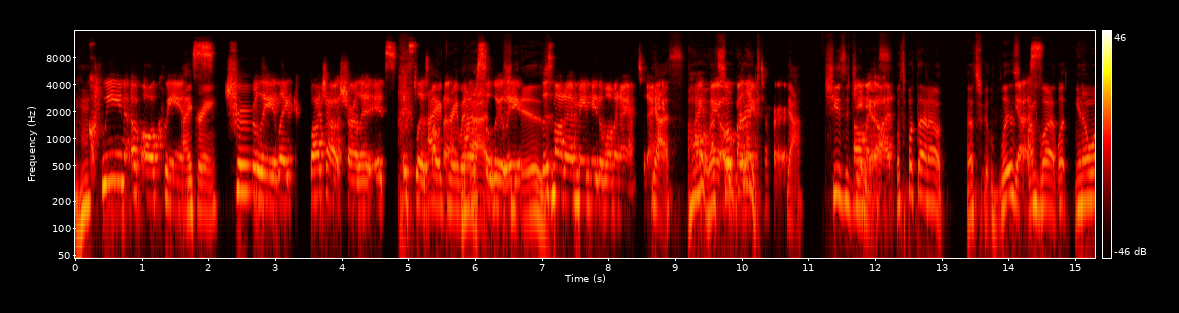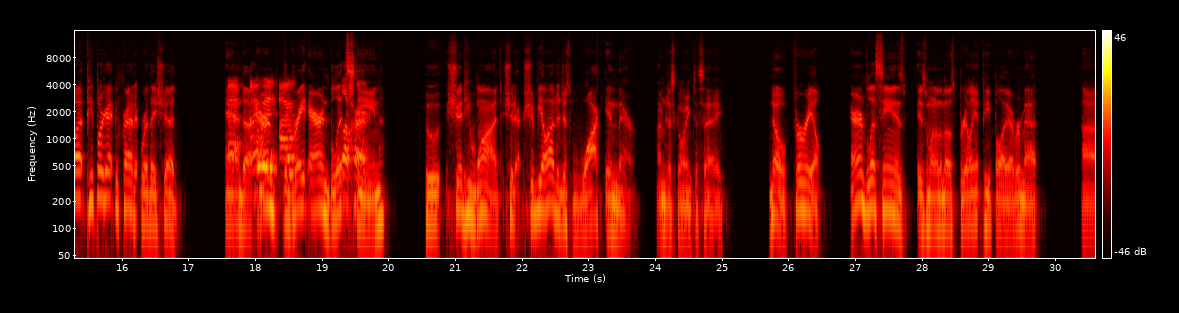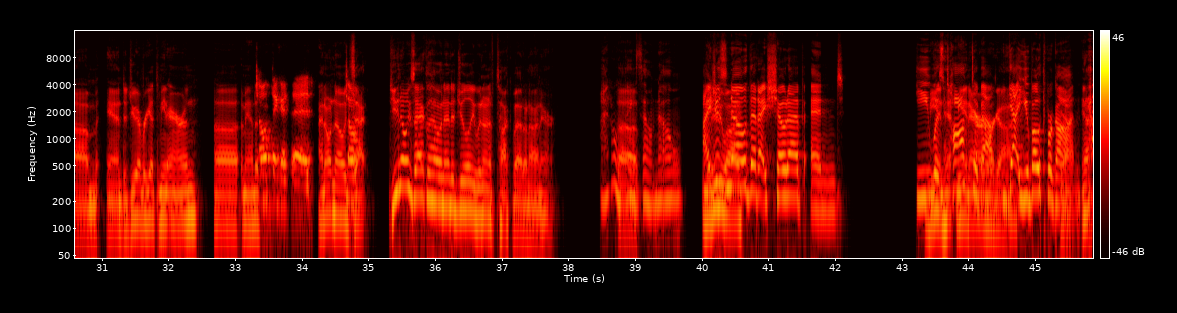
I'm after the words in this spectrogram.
Genius. queen of all queens. I agree. Truly, like, watch out, Charlotte. It's it's Liz. I agree with that. Absolutely. Liz Mata made me the woman I am today. yes. Oh, I, that's I so owe my life to her. Yeah. She's a genius. Oh my god. Let's put that out. That's Liz. Yes. I'm glad. Let you know what people are getting credit where they should. And uh, I Aaron, would- the great Aaron her. Blitzstein, who should he want should should be allowed to just walk in there. I'm just going to say, no, for real. Aaron Blitzstein is is one of the most brilliant people I've ever met. Um, and did you ever get to meet Aaron, uh, Amanda? I don't think I did. I don't know Don't- exact. Do you know exactly how it ended, Julie? We don't have to talk about it on air. I don't Uh, think so. No. I just do I. know that I showed up and he Me was and hi- me and talked about. Yeah, you both were gone. Yeah.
